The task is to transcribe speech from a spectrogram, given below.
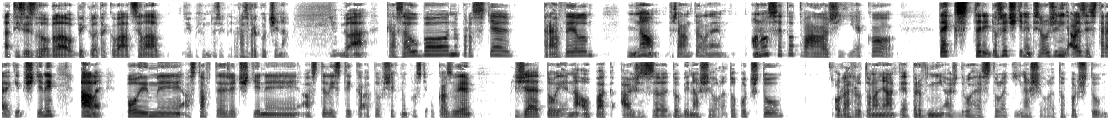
A ty jsi z toho byla obvykle taková celá, jak bychom to řekli, rozvrkočena. No a Kazaubon prostě pravil, no, přátelé, ono se to tváří jako text, tedy do řečtiny přeložený, ale ze staré egyptštiny, ale pojmy a stav té řečtiny a stylistika a to všechno prostě ukazuje, že to je naopak až z doby našeho letopočtu, Odhadl to na nějaké první až druhé století našeho letopočtu,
